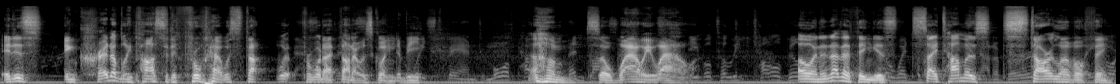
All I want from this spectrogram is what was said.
It is incredibly positive for what I was thought for what I thought I was going to be. Um, so wowie wow. Oh, and another thing is Saitama's star level thing.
